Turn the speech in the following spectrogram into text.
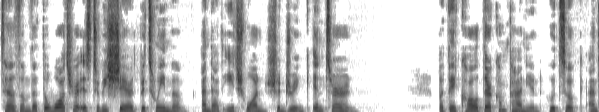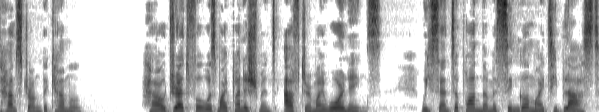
Tell them that the water is to be shared between them, and that each one should drink in turn. But they called their companion who took and hamstrung the camel. How dreadful was my punishment after my warnings! We sent upon them a single mighty blast,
